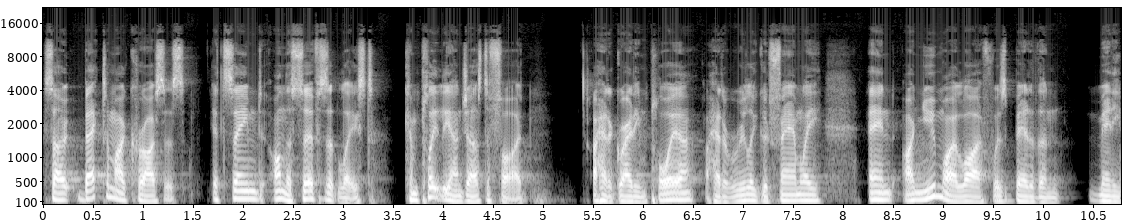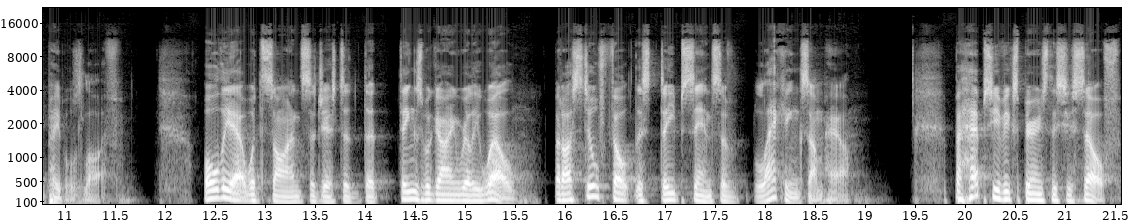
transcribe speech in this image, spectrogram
So, back to my crisis, it seemed, on the surface at least, completely unjustified. I had a great employer, I had a really good family, and I knew my life was better than many people's life. All the outward signs suggested that things were going really well, but I still felt this deep sense of lacking somehow. Perhaps you've experienced this yourself.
